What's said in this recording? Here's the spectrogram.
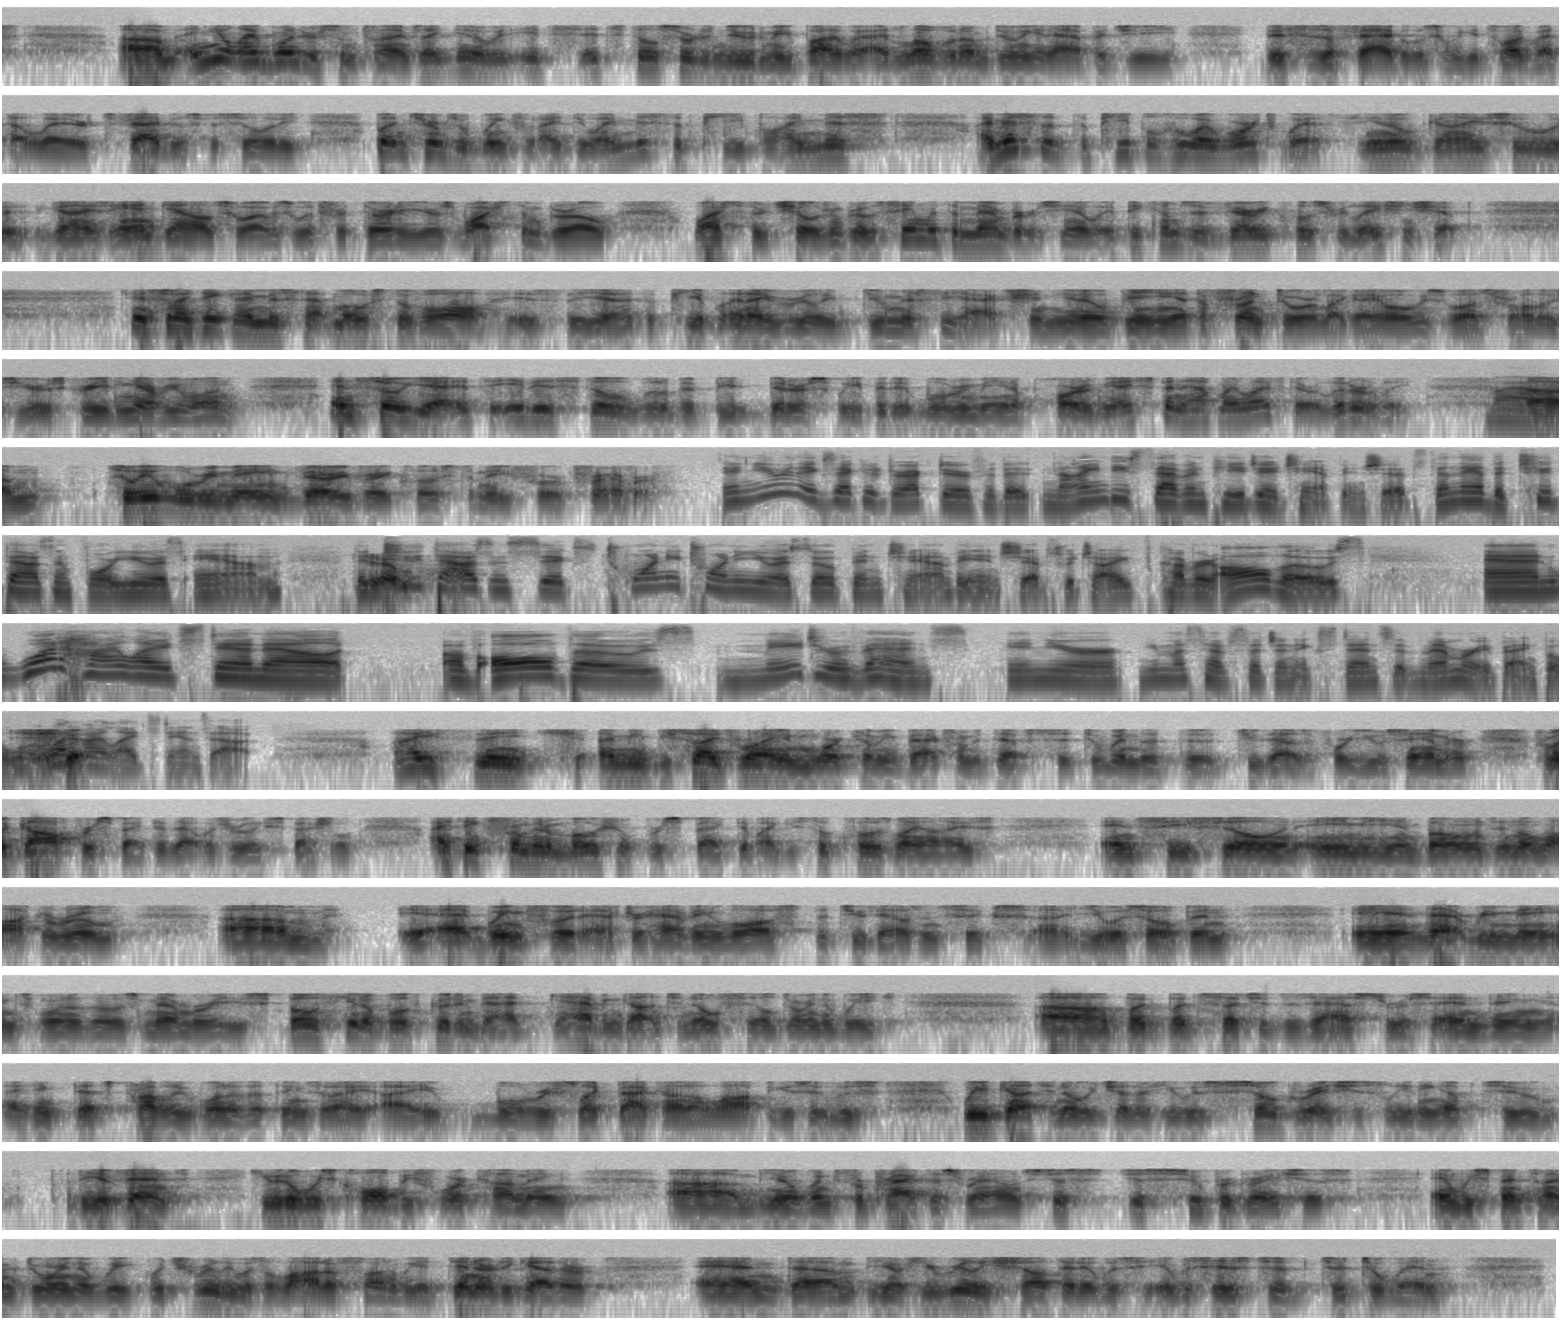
um, and you know, I wonder sometimes. I, you know, it's it's still sort of new to me. By the way, I love what I'm doing at Apogee. This is a fabulous, and we can talk about that later. It's a fabulous facility. But in terms of Winged Foot, I do. I miss the people. I miss. I miss the, the people who I worked with. You know, guys who, guys and gals who I was with for 30 years. Watched them grow, watched their children grow. Same with the members. You know, it becomes a very close relationship. And so I think I miss that most of all is the uh, the people, and I really do miss the action. You know, being at the front door like I always was for all those years, greeting everyone. And so yeah, it it is still a little bit bi- bittersweet, but it will remain a part of me. I spent half my life there, literally. Wow. Um, so it will remain very very close to me for forever. And you were the executive director for the 97 PGA Championships. Then they had the 2004 US Am, the Yep. 2006 2020 US Open Championships, which I've covered all those. And what highlights stand out of all those major events in your? You must have such an extensive memory bank, but what, what highlight stands out? I think, I mean, besides Ryan Moore coming back from a deficit to win the, the 2004 U.S. Amateur, from a golf perspective, that was really special. I think from an emotional perspective, I can still close my eyes and see Phil and Amy and Bones in the locker room um, at Winged Foot after having lost the 2006 uh, U.S. Open. And that remains one of those memories, both you know, both good and bad. Having gotten to know Phil during the week, uh, but but such a disastrous ending. I think that's probably one of the things that I, I will reflect back on a lot because it was we'd got to know each other. He was so gracious leading up to the event. He would always call before coming. Um, you know, when for practice rounds, just just super gracious. And we spent time during the week, which really was a lot of fun. We had dinner together, and um, you know, he really felt that it was it was his to to, to win.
